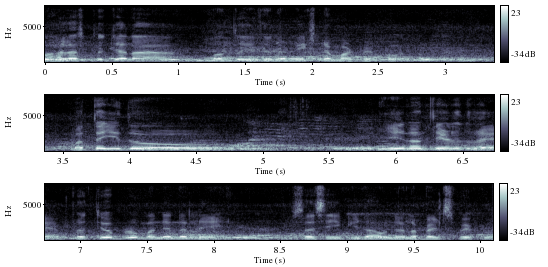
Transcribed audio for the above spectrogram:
ಬಹಳಷ್ಟು ಜನ ಬಂದು ಇದನ್ನು ವೀಕ್ಷಣೆ ಮಾಡಬೇಕು. ಮತ್ತು ಇದು ಏನಂತ ಹೇಳಿದ್ರೆ ಪ್ರತಿಯೊಬ್ಬರು ಮನೆಯಲ್ಲಿ ಸಸಿ, ಗಿಡ ಅವನ್ನೆಲ್ಲ ಬೆಳೆಸಬೇಕು,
